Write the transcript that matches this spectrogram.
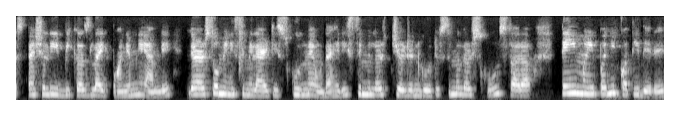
स्पेसली बिकज लाइक भन्यौँ नि हामीले देयर आर सो मेनी सिमिल्यारिटी स्कुलमै हुँदाखेरि सिमिलर चिल्ड्रेन गो टु सिमिलर स्कुल्स तर त्यहीमै पनि कति धेरै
